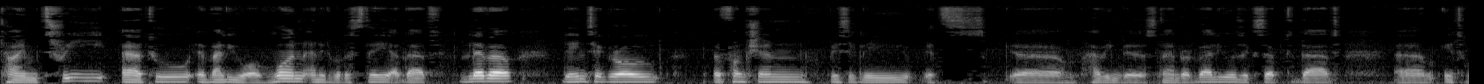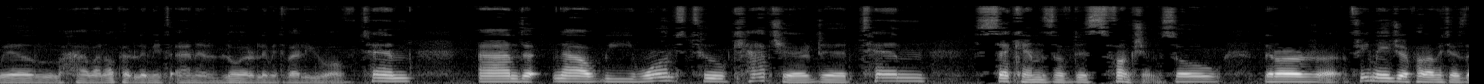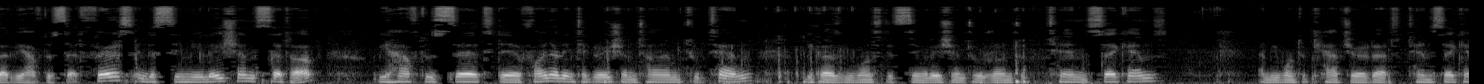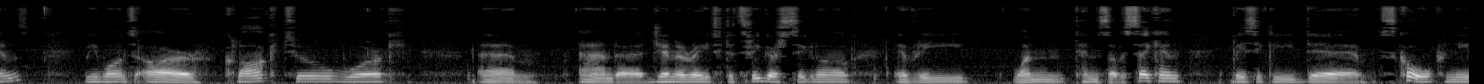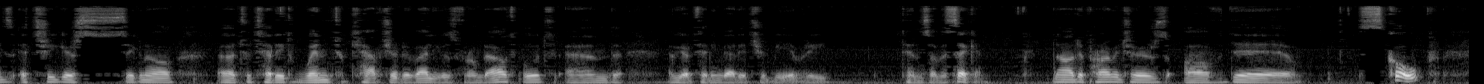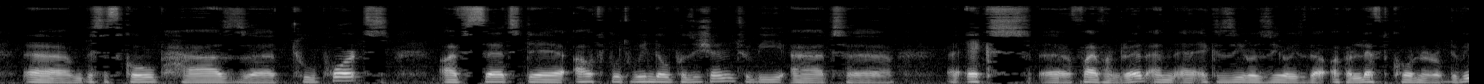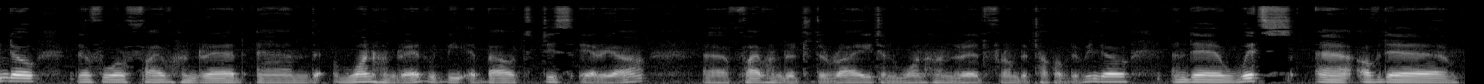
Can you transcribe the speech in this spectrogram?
time 3 uh, to a value of 1 and it will stay at that level. The integral uh, function. Basically it's uh, having the standard values except that um, it will have an upper limit and a lower limit value of 10 and now we want to capture the 10 seconds of this function. So there are uh, three major parameters that we have to set. First in the simulation setup we have to set the final integration time to 10 because we want the simulation to run to 10 seconds and we want to capture that 10 seconds. We want our clock to work um, and uh, generate the trigger signal every one tenth of a second. Basically the scope needs a trigger signal uh, to tell it when to capture the values from the output and we are telling that it should be every tenth of a second. Now the parameters of the scope, um, this scope has uh, two ports. I've set the output window position to be at uh, uh x500 uh, and uh, x00 is the upper left corner of the window. Therefore 500 and 100 would be about this area uh, 500 to the right and 100 from the top of the window. And the width uh, of the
